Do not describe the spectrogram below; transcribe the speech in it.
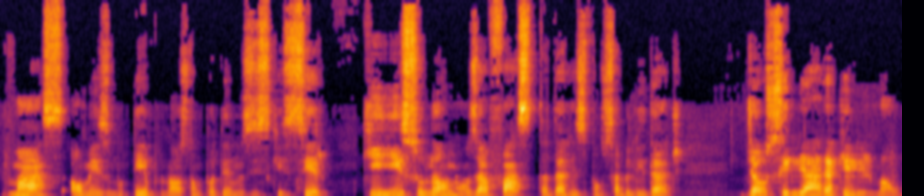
Mas, ao mesmo tempo, nós não podemos esquecer que isso não nos afasta da responsabilidade de auxiliar aquele irmão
